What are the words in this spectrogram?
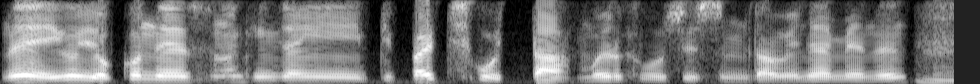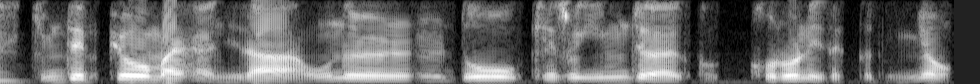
네, 이거 여권 내에서는 굉장히 빗발치고 있다. 뭐 이렇게 볼 수 있습니다. 왜냐하면은 네. 김 대표만이 아니라 오늘도 계속 이 문제가 거- 거론이 됐거든요.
